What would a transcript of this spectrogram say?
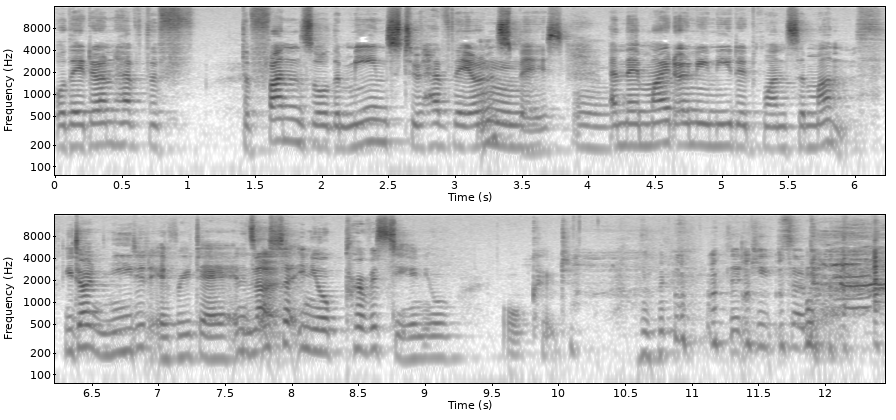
or they don't have the f- the funds or the means to have their Mm, own space and they might only need it once a month You don't need it every day, and it's No. also in your privacy and your orchid. that keeps them.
